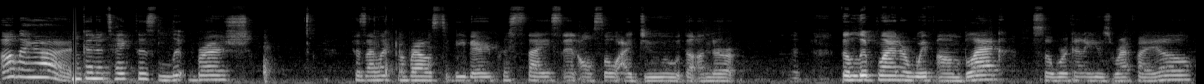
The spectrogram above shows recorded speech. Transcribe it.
Oh my god. I'm gonna take this lip brush because I like my brows to be very precise and also I do the under the lip liner with um black so we're gonna use Raphael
